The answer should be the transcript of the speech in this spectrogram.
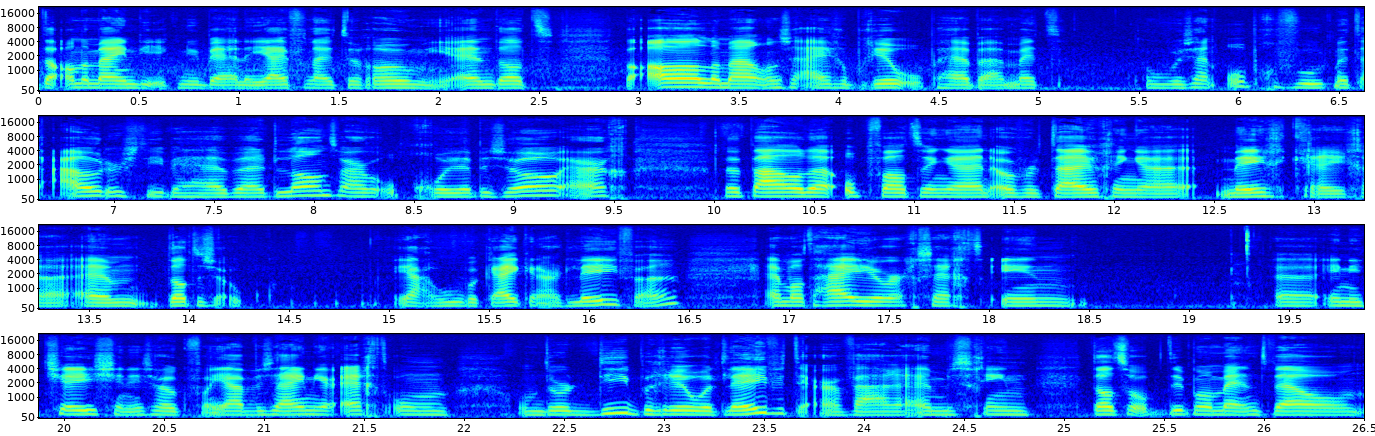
de Annemijn die ik nu ben en jij vanuit de Romy. En dat we allemaal onze eigen bril op hebben met hoe we zijn opgevoed, met de ouders die we hebben, het land waar we opgroeien. We hebben zo erg bepaalde opvattingen en overtuigingen meegekregen. En dat is ook ja, hoe we kijken naar het leven. En wat hij heel erg zegt in eh, Initiation is ook van ja, we zijn hier echt om, om door die bril het leven te ervaren. En misschien dat we op dit moment wel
